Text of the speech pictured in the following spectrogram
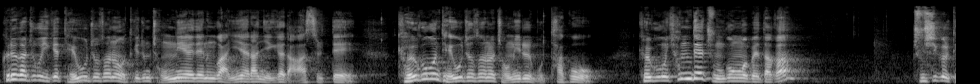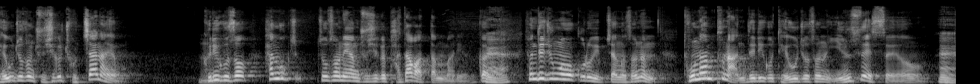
그래가지고 이게 대우조선을 어떻게 좀 정리해야 되는 거 아니냐라는 얘기가 나왔을 때 결국은 대우조선을 정리를 못하고 결국은 현대중공업에다가 주식을 대우조선 주식을 줬잖아요. 그리고서 한국조선해양 주식을 받아왔단 말이에요. 그러니까 네. 현대중공업그룹 입장에서는 돈 한 푼 안 들이고 대우조선을 인수했어요. 네.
